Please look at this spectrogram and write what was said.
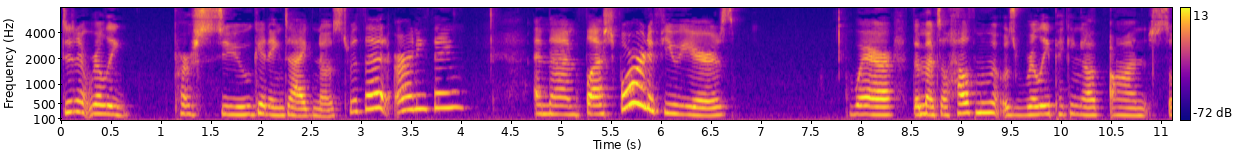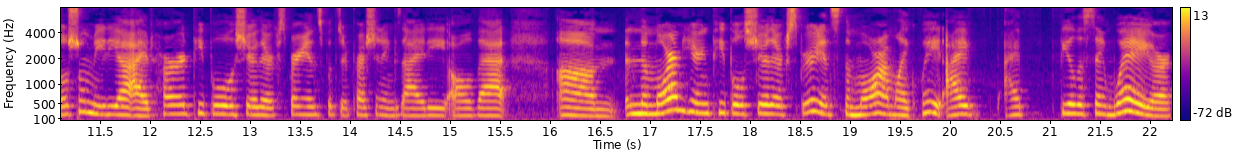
didn't really pursue getting diagnosed with it or anything. And then flash forward a few years where the mental health movement was really picking up on social media. I had heard people share their experience with depression, anxiety, all that. Um, and the more I'm hearing people share their experience, the more I'm like, wait, I I feel the same way or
